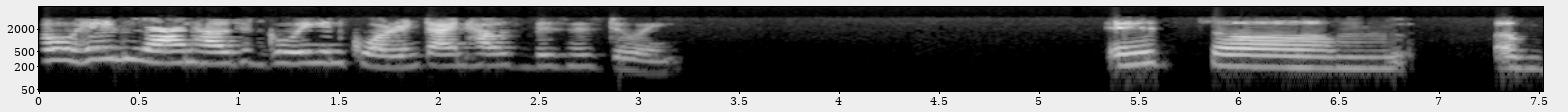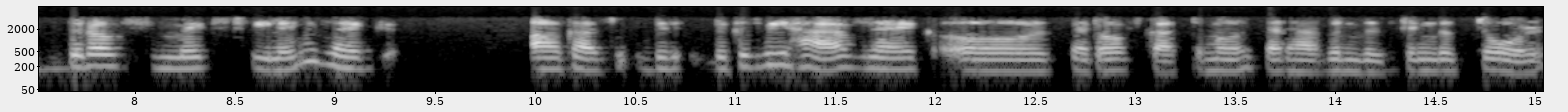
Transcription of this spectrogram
Oh, hey LeeAnne, how's it going in quarantine? How's business doing? It's um, a bit of mixed feelings. Like our customers, because we have like a set of customers that have been visiting the store.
